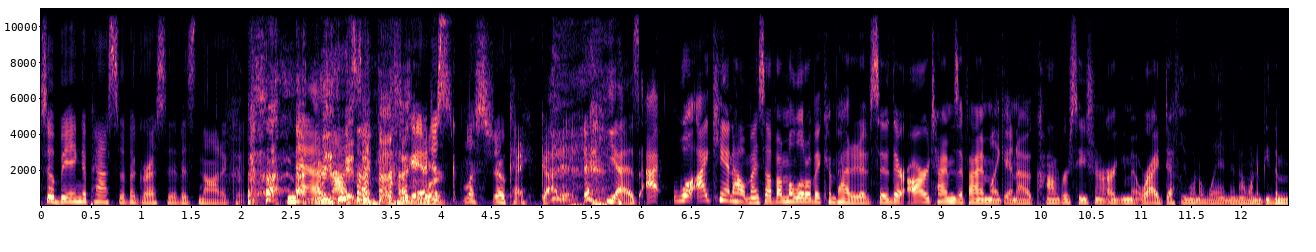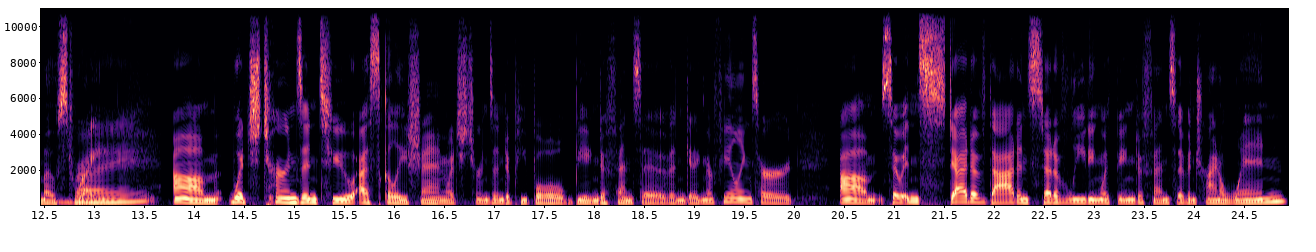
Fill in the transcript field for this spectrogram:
So being a passive aggressive is not a good. no. doesn't okay, I just let's. Okay, got it. yes. I, well, I can't help myself. I'm a little bit competitive. So there are times if I'm like in a conversation or argument where I definitely want to win and I want to be the most right. um, which turns into escalation, which turns into people being defensive and getting their feelings hurt. Um, so instead of that, instead of leading with being defensive and trying to win,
